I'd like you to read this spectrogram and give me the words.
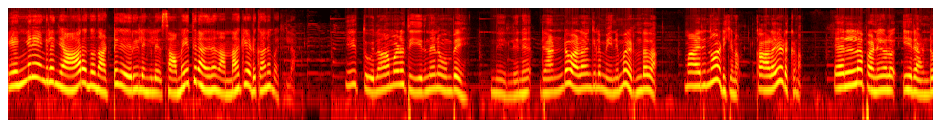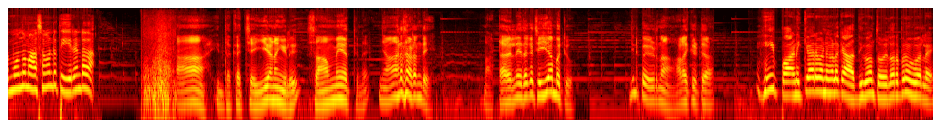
എങ്ങനെയെങ്കിലും ഞാറൊന്ന് നട്ട് കയറിയില്ലെങ്കിൽ സമയത്തിന് അതിനെ നന്നാക്കി എടുക്കാനും പറ്റില്ല. ഈ തുലാമഴ തീരുന്നതിന് മുമ്പേ നെല്ലിന് രണ്ട് വളമെങ്കിലും മിനിമം ഇടേണ്ടതാ. മരുന്നും അടിക്കണം കളയെടുക്കണം എല്ലാ പണികളും ഈ രണ്ട് മൂന്ന് മാസം കൊണ്ട് തീരേണ്ടതാ. ആ ഇതൊക്കെ ചെയ്യണമെങ്കിൽ സമയത്തിന് ഞാൻ നടണ്ടേ. നട്ടാലല്ലേ ഇതൊക്കെ ചെയ്യാൻ പറ്റൂ. ഇതിനിപ്പോൾ എവിടുന്ന ആളെ കിട്ടുക. ഈ പണിക്കാർ പെണ്ണുങ്ങളൊക്കെ അധികവും തൊഴിലുറപ്പിന് പോകല്ലേ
